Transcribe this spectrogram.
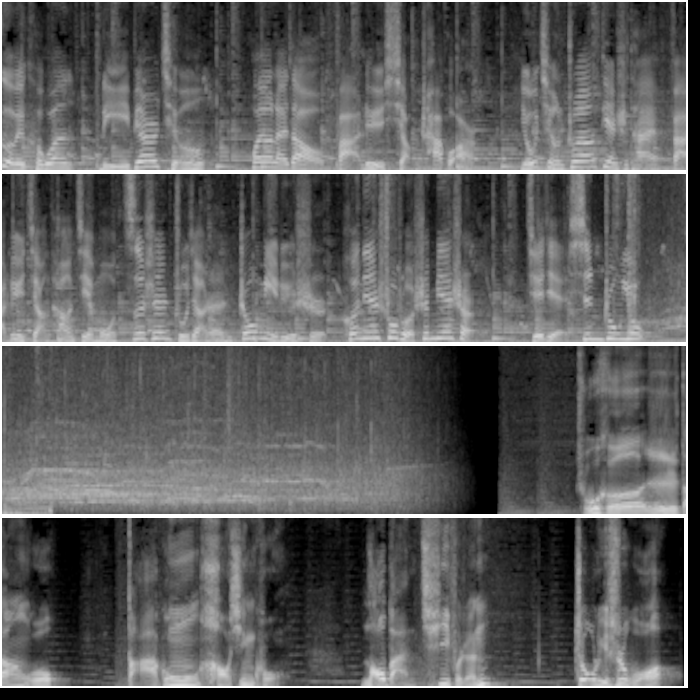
各位客官里边请，欢迎来到法律小茶馆。有请中央电视台法律讲堂节目资深主讲人周密律师和您说说身边事儿，解解心中忧。锄禾日当午，打工好辛苦，老板欺负人，周律师我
